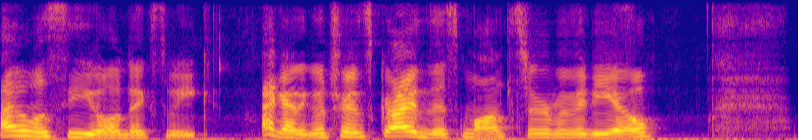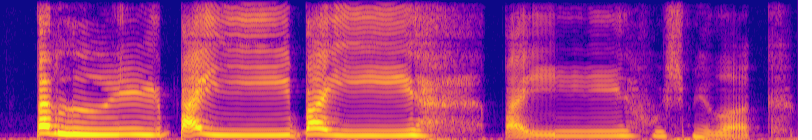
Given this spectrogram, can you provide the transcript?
I will see you all next week. I gotta go transcribe this monster of a video. Bye, bye, bye, bye. Wish me luck.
